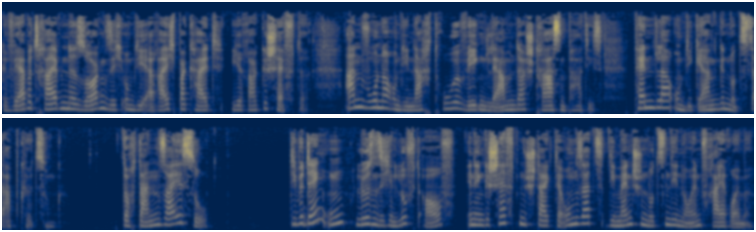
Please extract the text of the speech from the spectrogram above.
Gewerbetreibende sorgen sich um die Erreichbarkeit ihrer Geschäfte, Anwohner um die Nachtruhe wegen lärmender Straßenpartys, Pendler um die gern genutzte Abkürzung. Doch dann sei es so. Die Bedenken lösen sich in Luft auf, in den Geschäften steigt der Umsatz, die Menschen nutzen die neuen Freiräume.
